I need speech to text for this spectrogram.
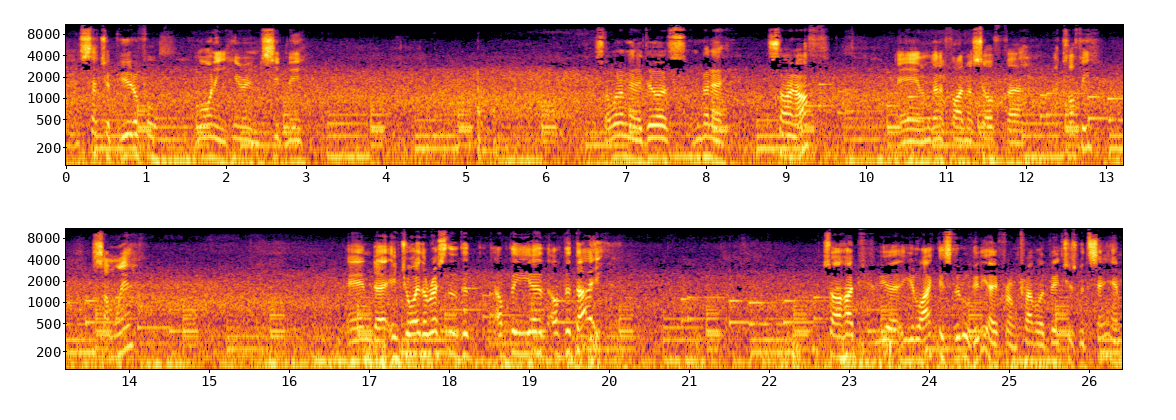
And such a beautiful morning here in Sydney. So what I'm going to do is I'm going to sign off and I'm going to find myself uh, a coffee somewhere and uh, enjoy the rest of the of the uh, of the day. So I hope you, uh, you like this little video from Travel Adventures with Sam.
